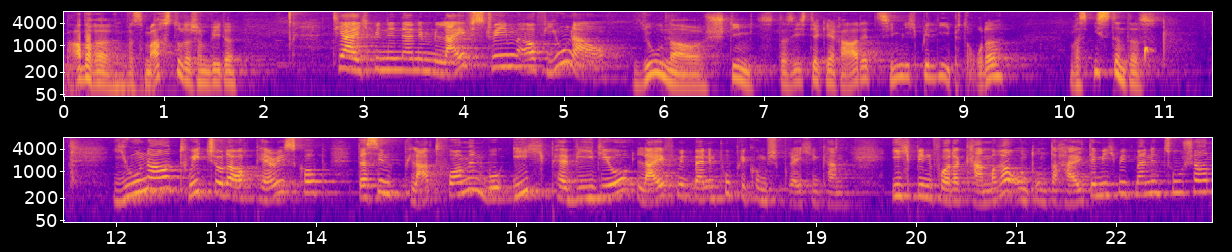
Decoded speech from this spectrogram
Barbara, was machst du da schon wieder? Tja, ich bin in einem Livestream auf YouNow. YouNow, stimmt. Das ist ja gerade ziemlich beliebt, oder? Was ist denn das? YouNow, Twitch oder auch Periscope, das sind Plattformen, wo ich per Video live mit meinem Publikum sprechen kann. Ich bin vor der Kamera und unterhalte mich mit meinen Zuschauern,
